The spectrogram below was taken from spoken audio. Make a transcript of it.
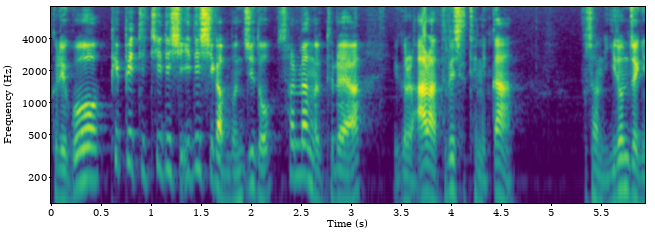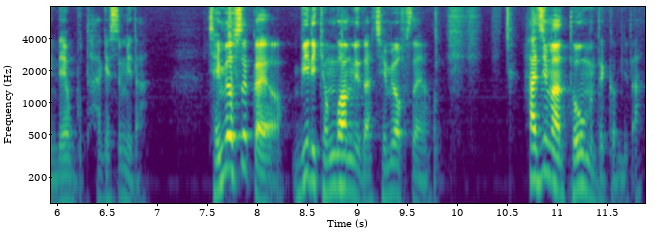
그리고 PPT, TDC, EDC가 뭔지도 설명을 드려야 이걸 알아들으실 테니까 우선 이론적인 내용부터 하겠습니다. 재미없을까요? 미리 경고합니다. 재미없어요. 하지만 도움은 될 겁니다.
